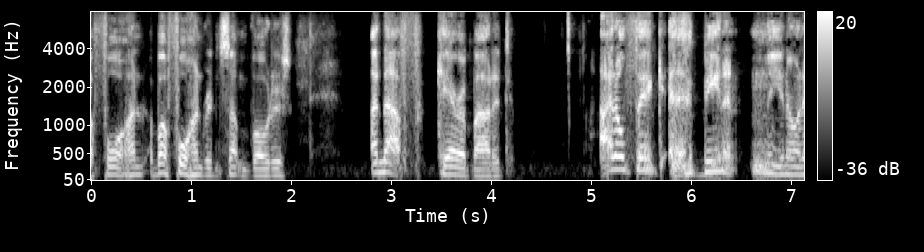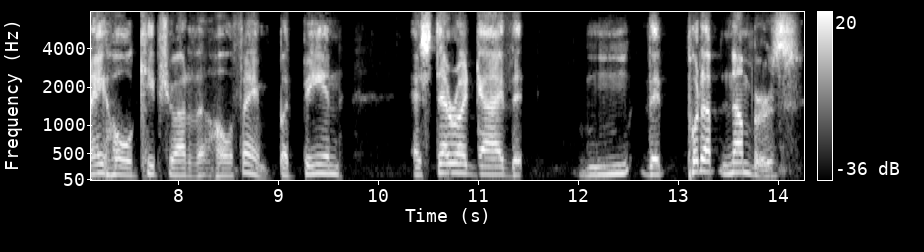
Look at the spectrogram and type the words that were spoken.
about four hundred, about four hundred and something voters. Enough care about it. I don't think being an, you know, an a hole keeps you out of the Hall of Fame, but being a steroid guy that that put up numbers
